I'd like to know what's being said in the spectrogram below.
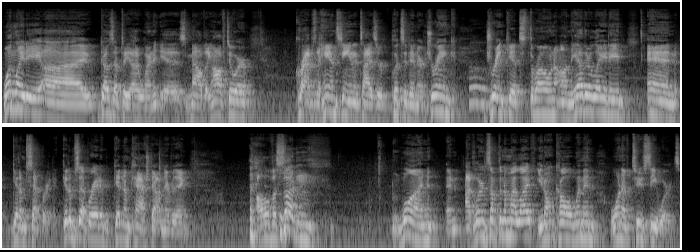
one lady uh, goes up to the other one, is mouthing off to her, grabs the hand sanitizer, puts it in her drink. drink gets thrown on the other lady, and get them separated. Get them separated, getting them cashed out and everything. All of a sudden, one, and I've learned something in my life. You don't call women one of two c words.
